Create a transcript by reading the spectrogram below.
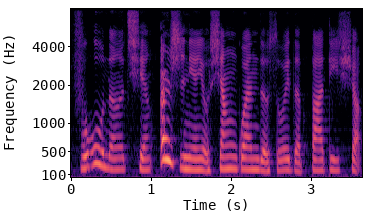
服务呢，前二十年有相关的所谓的 body shop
